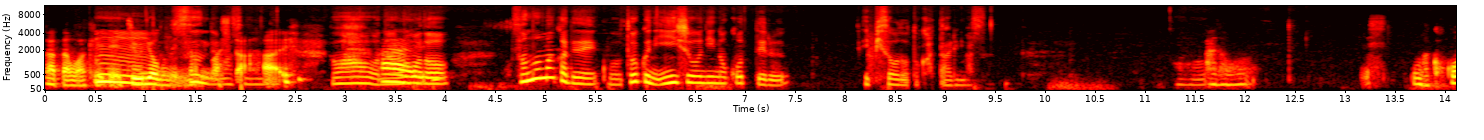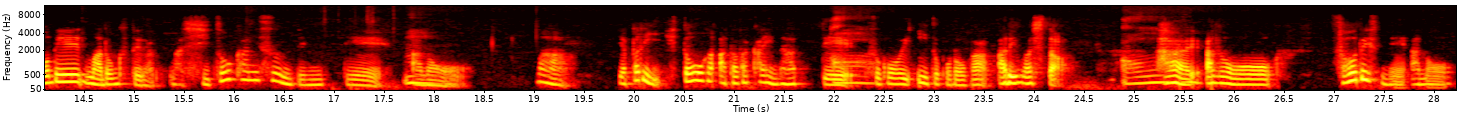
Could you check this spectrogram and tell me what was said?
なったわけで、うん。14年になりました。はい。わお、はい。なるほど。その中でこう特に印象に残ってるエピソードとかってあります？あの、しまあここで、まあロングステイが、まあ静岡に住んでみて、うん。あの、まあ、やっぱり人が温かいなってすごいいいところがありました。はい、あの、そうですね、あの、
